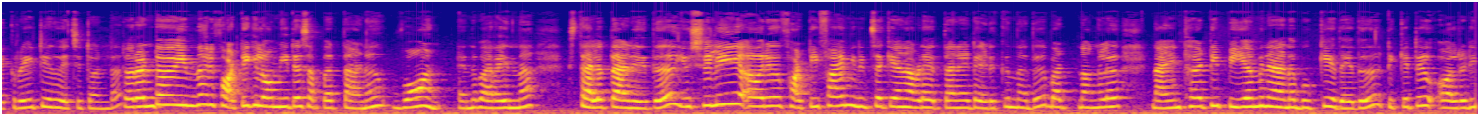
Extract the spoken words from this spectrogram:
ഡെക്കറേറ്റ് ചെയ്ത് വെച്ചിട്ടുണ്ട്. ടൊറന്റോയിൽ നിന്ന് ഒരു ഫോർട്ടി കിലോമീറ്റേഴ്സ് അപ്പുറത്താണ് വോൺ എന്ന് പറയുന്ന സ്ഥലത്താണ് ഇത്. യൂഷ്വലി ഒരു ഫോർട്ടി ഫൈവ് മിനിറ്റ്സ് ഒക്കെയാണ് അവിടെ എത്താനായിട്ട് എടുക്കുന്നത്. ബട്ട് ഞങ്ങൾ നയൻ തേർട്ടി പി എമ്മിനാണ് ബുക്ക് ചെയ്തത്. ടിക്കറ്റ് ഓൾറെഡി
